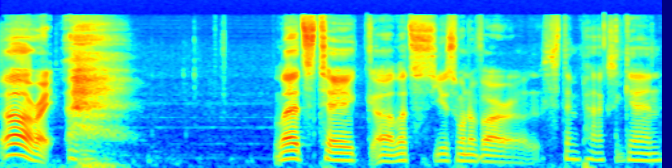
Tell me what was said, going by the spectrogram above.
Alright. Let's take, uh, let's use one of our uh, Stimpaks again.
